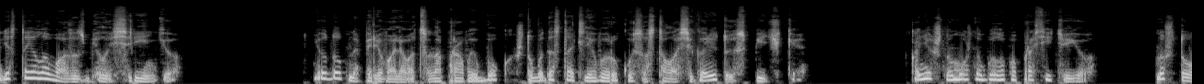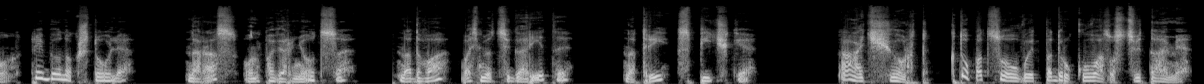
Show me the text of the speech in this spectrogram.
где стояла ваза с белой сиренью. Неудобно переваливаться на правый бок, чтобы достать левой рукой со стола сигарету и спички. Конечно, можно было попросить ее. Ну что он, ребенок, что ли? На раз он повернется, на два возьмет сигареты, на три спички. А, черт, кто подсовывает под руку вазу с цветами?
